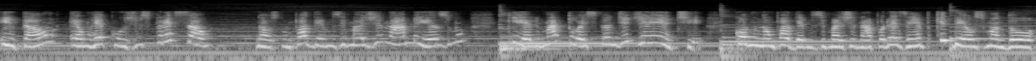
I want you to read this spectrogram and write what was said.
Então, é um recurso de expressão. Nós não podemos imaginar mesmo que ele matou esse tanto de gente. Como não podemos imaginar, por exemplo, que Deus mandou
